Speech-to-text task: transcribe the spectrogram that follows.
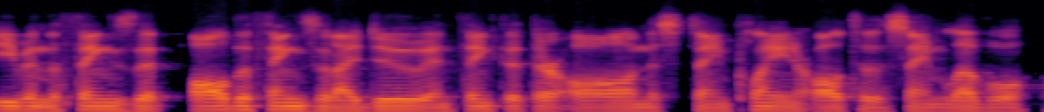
even the things that all the things that I do and think that they're all on the same plane or all to the same level.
